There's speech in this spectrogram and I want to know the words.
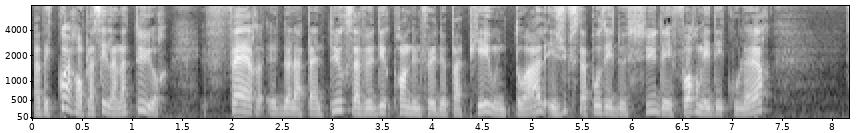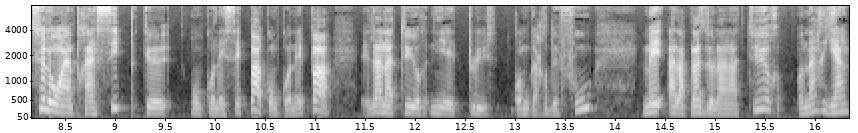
avec quoi remplacer la nature? Faire de la peinture, ça veut dire prendre une feuille de papier ou une toile et juxtaposer dessus des formes et des couleurs selon un principe que on connaissait pas, qu'on connaît pas. La nature n'y est plus comme garde-fou, mais à la place de la nature, on n'a rien.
